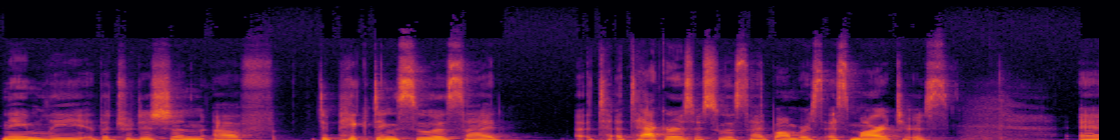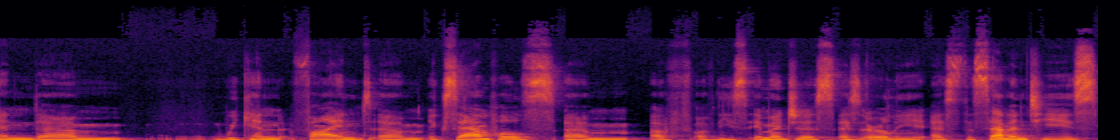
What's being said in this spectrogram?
namely the tradition of depicting suicide at attackers or suicide bombers as martyrs. And um, we can find um, examples um, of, of these images as early as the 70s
